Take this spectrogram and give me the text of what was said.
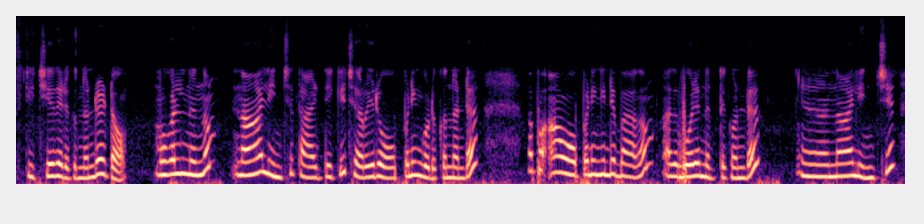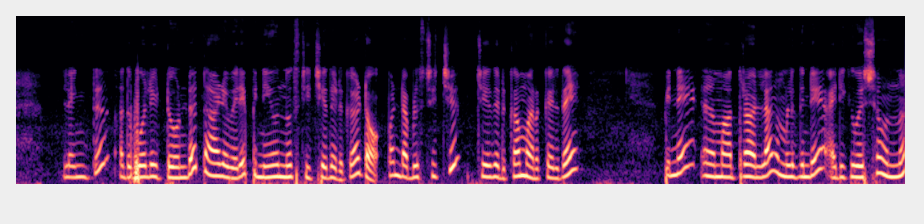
സ്റ്റിച്ച് ചെയ്തെടുക്കുന്നുണ്ട് കേട്ടോ. മുകളിൽ നിന്നും നാല് ഇഞ്ച് താഴത്തേക്ക് ചെറിയൊരു ഓപ്പണിംഗ് കൊടുക്കുന്നുണ്ട്. അപ്പോൾ ആ ഓപ്പണിങ്ങിന്റെ ഭാഗം അതുപോലെ നിർത്തിക്കൊണ്ട് നാലിഞ്ച് ലെങ്ത്ത് അതുപോലെ ഇട്ടുകൊണ്ട് താഴെ വരെ പിന്നെയും ഒന്ന് സ്റ്റിച്ച് ചെയ്തെടുക്കുക കേട്ടോ. അപ്പം ഡബിൾ സ്റ്റിച്ച് ചെയ്തെടുക്കാൻ മറക്കരുതേ. പിന്നെ മാത്രമല്ല നമ്മളിതിന്റെ അരികുവശം ഒന്ന്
